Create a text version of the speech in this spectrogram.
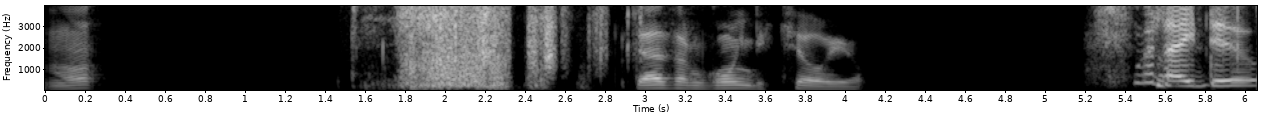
Mwah. Des, I'm going to kill you. What I do?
